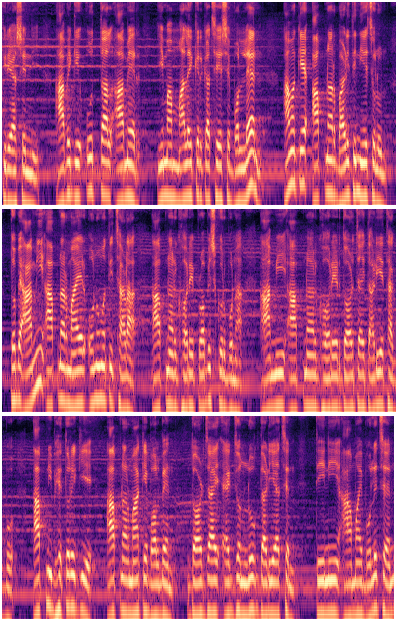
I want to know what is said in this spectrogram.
ফিরে আসেননি। আবেগে উত্তাল আমের ইমাম মালেকের কাছে এসে বললেন, আমাকে আপনার বাড়িতে নিয়ে চলুন, তবে আমি আপনার মায়ের অনুমতি ছাড়া আপনার ঘরে প্রবেশ করব না। আমি আপনার ঘরের দরজায় দাঁড়িয়ে থাকব। আপনি ভেতরে গিয়ে আপনার মাকে বলবেন, দরজায় একজন লোক দাঁড়িয়ে আছেন। তিনি আমায় বলেছেন,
